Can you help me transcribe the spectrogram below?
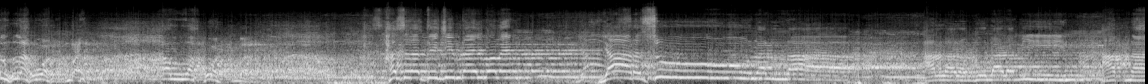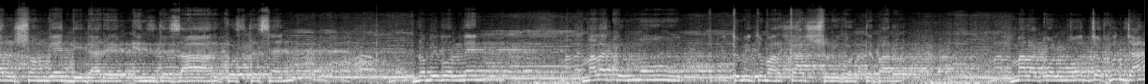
আল্লাহ আকবার আল্লাহ আকবার। হাজরাতে জিব্রাইল বলেন, ইয়া রসুল আল্লাহ আল্লাহ রব্বুল আলমিন আপনার সঙ্গে দিদারের ইন্তজার করতেছেন। নবী বললেন, মালাকুল মৌত তুমি তোমার কাজ শুরু করতে পারো। মালাকুল মৌত যখন যান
